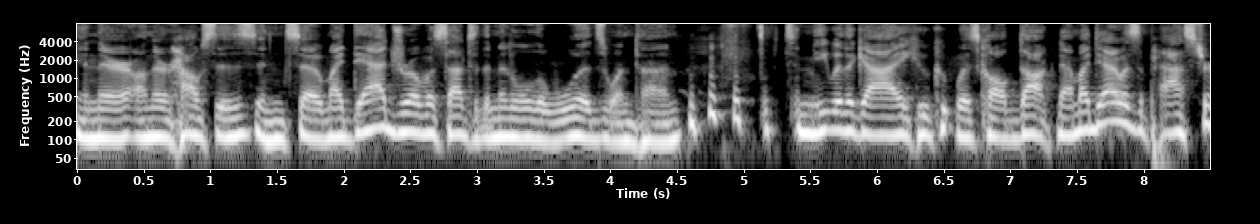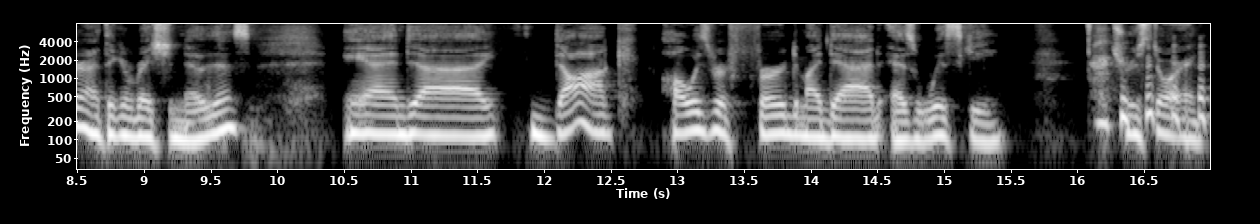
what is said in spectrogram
in their on their houses, and so my dad drove us out to the middle of the woods one time to meet with a guy who was called Doc. Now, my dad was a pastor, and I think everybody should know this. And uh, Doc always referred to my dad as whiskey. True story.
